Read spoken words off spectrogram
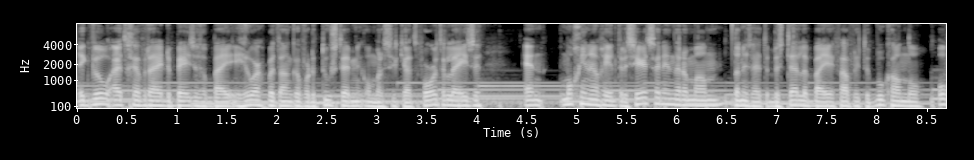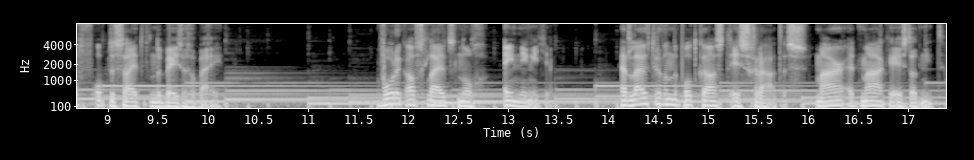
Ik wil uitgeverij De Bezige Bij heel erg bedanken voor de toestemming om er een stukje uit voor te lezen. En mocht je nou geïnteresseerd zijn in de roman, dan is hij te bestellen bij je favoriete boekhandel of op de site van De Bezige Bij. Voor ik afsluit nog één dingetje. Het luisteren van de podcast is gratis, maar het maken is dat niet.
